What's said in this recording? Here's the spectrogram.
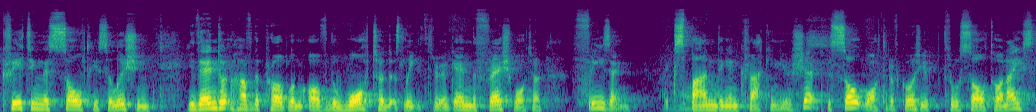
creating this salty solution, you then don't have the problem of the water that's leaked through, again, the fresh water, freezing, expanding and cracking your ship. The salt water, of course, you throw salt on ice,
